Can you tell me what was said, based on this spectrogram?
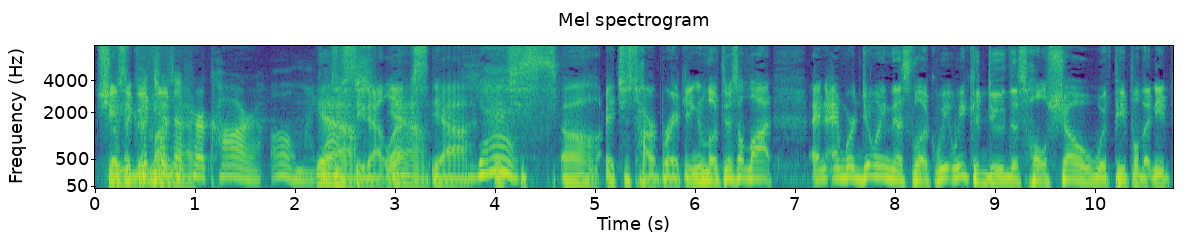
She's So a good Pictures find of her car. Oh my Yeah. Did you see that, Lex? Yeah. Yes. It's just, oh, it's just heartbreaking. And look, there's a lot, and and we're doing this. Look, we, we could do this whole show with people that need,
